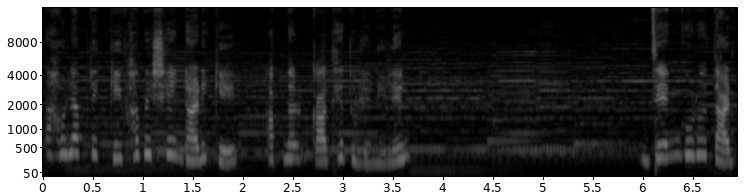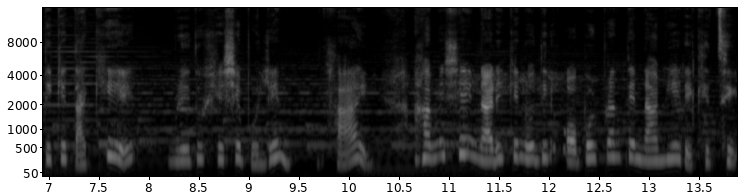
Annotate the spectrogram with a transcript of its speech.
তাহলে আপনি কীভাবে সেই নারীকে আপনার কাঁধে তুলে নিলেন? জেন গুরু তার দিকে তাকিয়ে মৃদু হেসে বললেন, ভাই, আমি সেই নারীকে নদীর অপর প্রান্তে নামিয়ে রেখেছি।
